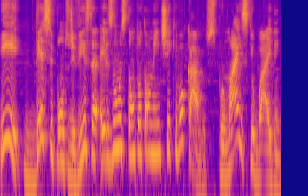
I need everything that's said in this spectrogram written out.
E desse ponto de vista, eles não estão totalmente equivocados. Por mais que o Biden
